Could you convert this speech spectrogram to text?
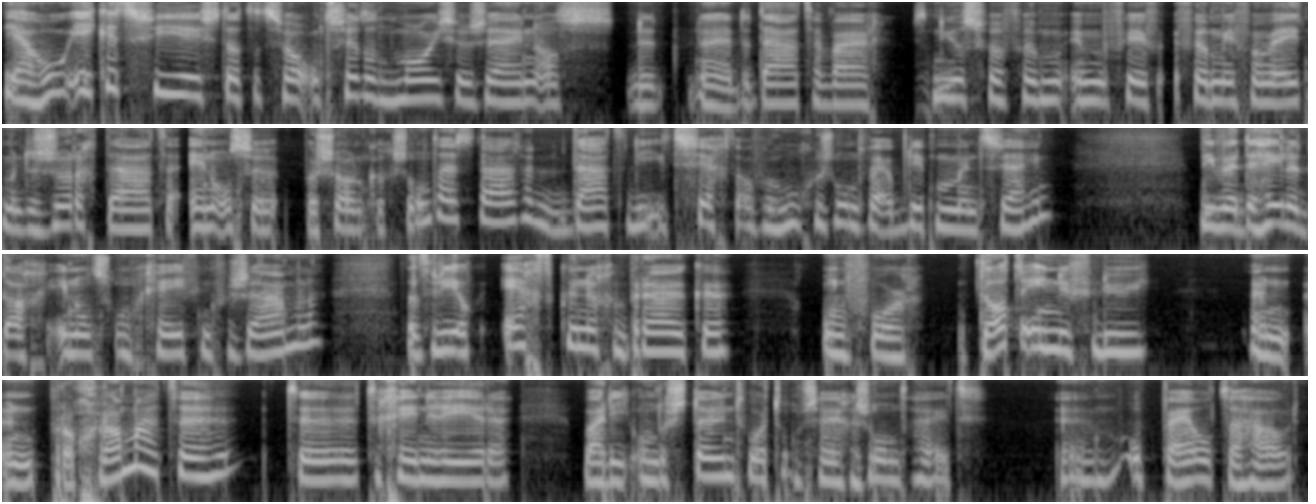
Ja, hoe ik het zie is dat het zo ontzettend mooi zou zijn als de, nou ja, de data waar Niels veel, veel, meer van weet, maar de zorgdata en onze persoonlijke gezondheidsdata, de data die iets zegt over hoe gezond wij op dit moment zijn, die we de hele dag in onze omgeving verzamelen, dat we die ook echt kunnen gebruiken om voor dat individu een, een programma te, te, genereren waar die ondersteund wordt om zijn gezondheid um, op peil te houden.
